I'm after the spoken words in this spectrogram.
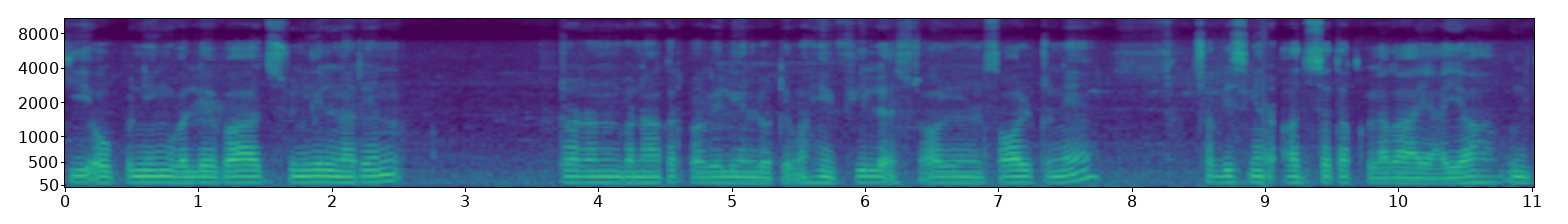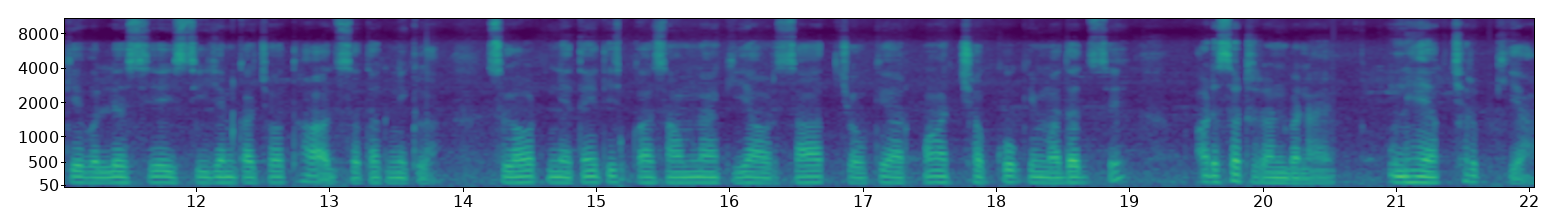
की ओपनिंग बल्लेबाज सुनील नरेन रन बनाकर पवेलियन लौटे, वहीं फिल सॉल्ट ने 26 गेंद अर्धशतक लगाया। यह उनके बल्ले से इस सीज़न का चौथा अर्धशतक निकला। सॉल्ट ने तैंतीस का सामना किया और सात चौके और पाँच छक्कों की मदद से अड़सठ रन बनाए। उन्हें अक्षर किया।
